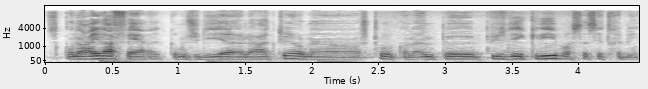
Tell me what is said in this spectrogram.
Ce qu'on arrive à faire. Comme je dis, à l'heure actuelle, on a, je trouve qu'on a un peu plus d'équilibre, ça c'est très bien.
